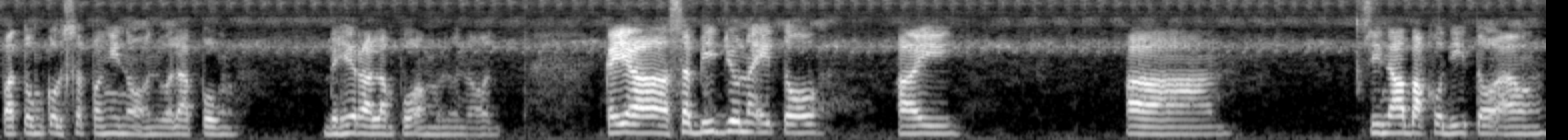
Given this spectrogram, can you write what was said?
patungkol sa Panginoon wala pong bihira lang po ang manonood. Kaya sa video na ito ay uh, sinaba ko dito ang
